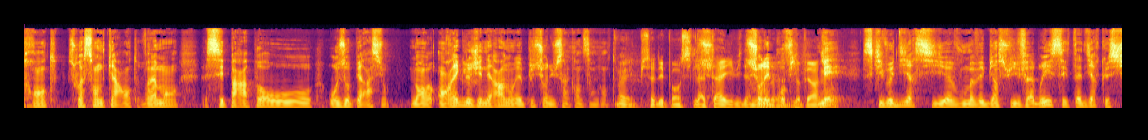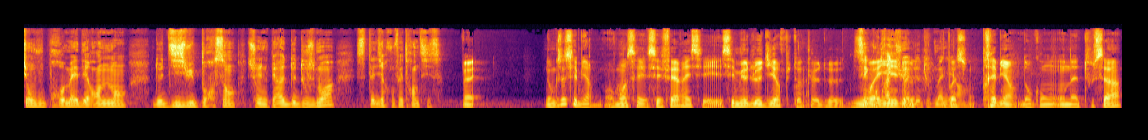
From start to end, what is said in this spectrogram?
30, 60, 40. Vraiment, c'est par rapport aux, aux opérations. Mais en, en règle générale, on est plus sur du 50-50 Oui, puis ça dépend aussi de la taille, évidemment, sur les de profits. Mais ce qui veut dire, si euh, vous m'avez bien suivi Fabrice, c'est-à-dire que si on vous promet des rendements de 18% sur une période de 12 mois, c'est-à-dire qu'on fait 36. Donc ça c'est bien. Au moins c'est faire et c'est mieux de le dire plutôt que de noyer de, de toute manière, poisson. Très bien. Donc on, on a tout ça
